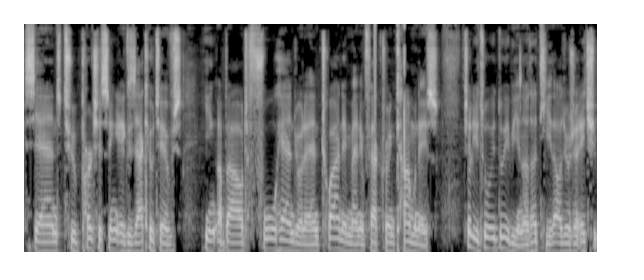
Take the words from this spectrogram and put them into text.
sent to purchasing executives in about 420 manufacturing companies。这里作为对比呢，他提到就是 H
